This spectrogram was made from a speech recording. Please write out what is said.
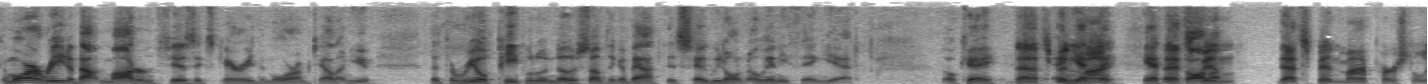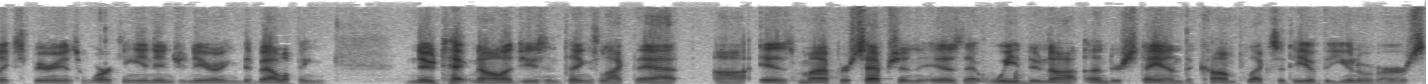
The more I read about modern physics, Gary, the more I'm telling you that the real people who know something about this say we don't know anything yet. Okay? that's been yet my they- yet they that's been that's been my personal experience working in engineering, developing new technologies and things like that. Uh, is my perception is that we do not understand the complexity of the universe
